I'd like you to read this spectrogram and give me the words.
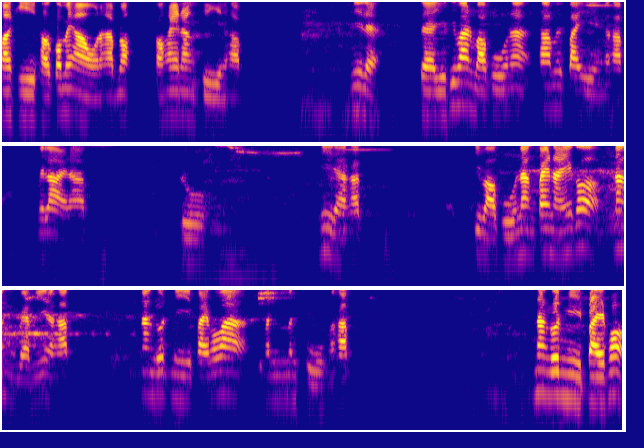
บางทีเขาก็ไม่เอานะครับเนาะเขาให้นั่งฟรีนะครับ นี่แหละ แต่อยู่ที่บ้านบาภูนะถ้าไม่ไปเองนะครับ ไม่ได้นะครับ ดู นี่แหละครับ ที่บ่าวภูนั่งไปไหนก็นั่งแบบนี้นะครับ นั่งรถมีไปเพราะว่ามันมันถูกนะครับ นั่งรถมีไปเพราะ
